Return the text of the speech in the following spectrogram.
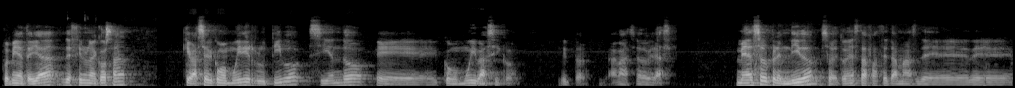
Pues mira, te voy a decir una cosa que va a ser como muy disruptivo, siendo eh, como muy básico, Víctor. Además, ya lo verás. Me ha sorprendido, sobre todo en esta faceta más de,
